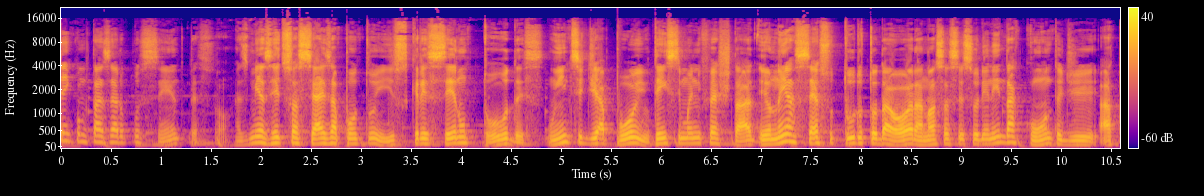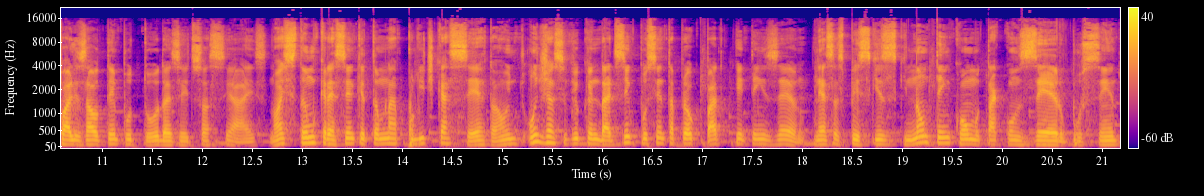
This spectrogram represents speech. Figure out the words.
Tem como estar tá 0%, pessoal. As minhas redes sociais apontam isso, cresceram todas. O índice de apoio tem se manifestado. Eu nem acesso tudo toda hora, a nossa assessoria nem dá conta de atualizar o tempo todo as redes sociais. Nós estamos crescendo que estamos na política certa. Onde já se viu que o candidato de 5% está preocupado com quem tem zero? Nessas pesquisas que não tem como estar tá com 0%,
